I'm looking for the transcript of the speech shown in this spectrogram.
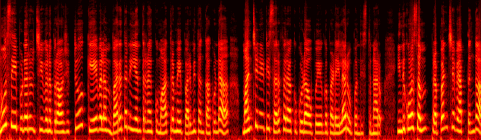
మూసీ పునరుజ్జీవన ప్రాజెక్టు కేవలం వరద నియంత్రణకు మాత్రమే పరిమితం కాకుండా మంచినీటి సరఫరాకు కూడా ఉపయోగపడేలా రూపొందిస్తున్నారు. ఇందుకోసం ప్రపంచవ్యాప్తంగా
